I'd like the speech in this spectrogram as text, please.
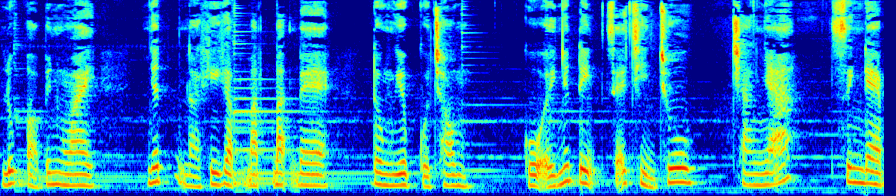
lúc ở bên ngoài, nhất là khi gặp mặt bạn bè, đồng nghiệp của chồng, cô ấy nhất định sẽ chỉn chu, trang nhã, xinh đẹp,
